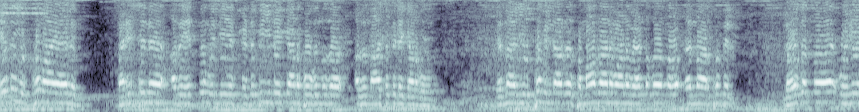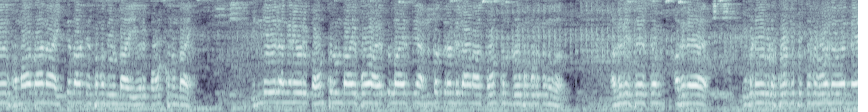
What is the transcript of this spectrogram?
ഏത് യുദ്ധമായാലും മനുഷ്യന് അത് ഏറ്റവും വലിയ കെടുതിയിലേക്കാണ് പോകുന്നത് അത് നാശത്തിലേക്കാണ് പോകുന്നത്. എന്നാൽ യുദ്ധമില്ലാതെ സമാധാനമാണ് വേണ്ടത് എന്ന അർത്ഥത്തിൽ ലോകത്ത് ഒരു സമാധാന ഐക്യദാർഢ്യ സമിതി ഉണ്ടായി ഒരു കൗൺസിൽ ഉണ്ടായി ഇന്ത്യയിൽ അങ്ങനെ ഒരു കൗൺസിൽ ഉണ്ടായപ്പോൾ ആയിരത്തി തൊള്ളായിരത്തി അൻപത്തിരണ്ടിലാണ് ആ കൗൺസിൽ രൂപം കൊടുക്കുന്നത്. അതിനുശേഷം അതിന് ഇവിടെ ഇവിടെ സൂചിപ്പിച്ചതുപോലെ തന്നെ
